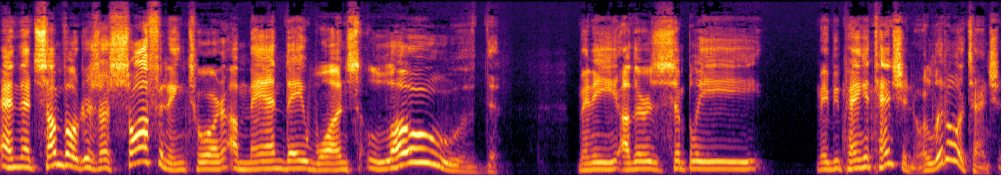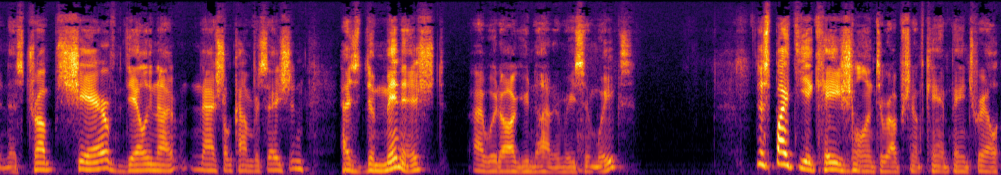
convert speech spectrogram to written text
and that some voters are softening toward a man they once loathed. Many others simply may be paying attention or little attention as Trump's share of the daily national conversation has diminished, I would argue, not in recent weeks. Despite the occasional interruption of campaign trail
